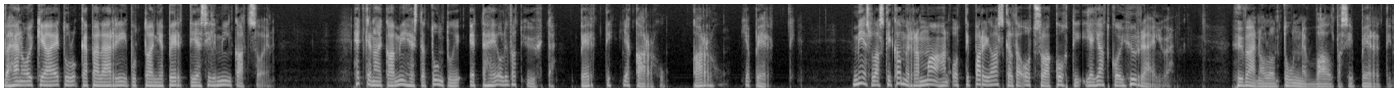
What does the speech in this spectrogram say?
Vähän oikeaa etukäpälää riiputtaen ja Perttiä silmiin katsoen. Hetken aikaa miehestä tuntui, että he olivat yhtä, Pertti ja karhu – Karhu ja Pertti. Mies laski kameran maahan, otti pari askelta otsoa kohti ja jatkoi hyräilyä. Hyvän olon tunne valtasi Pertin.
